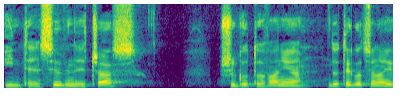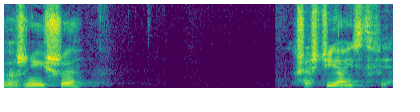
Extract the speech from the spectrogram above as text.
intensywny czas przygotowania do tego, co najważniejsze w chrześcijaństwie.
